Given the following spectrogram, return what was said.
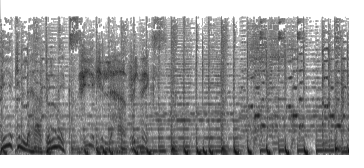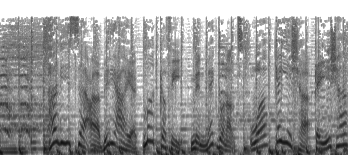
هي كلها في ال Mix. هي كلها في ال Mix. هذه الساعة برعاية McCafé من ماكدونالدز وكيشها. كيشها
